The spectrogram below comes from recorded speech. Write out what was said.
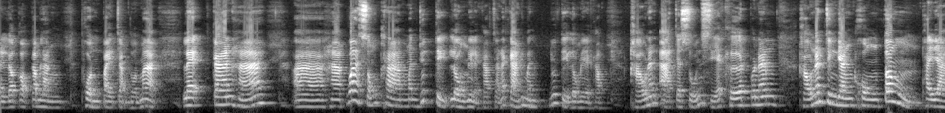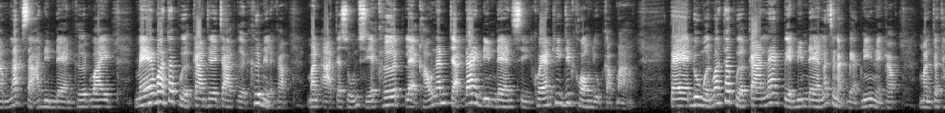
นแล้วก็กำลังพลไปจำนวนมาก และการหาาหากว่าสงครามมันยุติลงนี่แหละครับสถานการณ์ที่มันยุติลงนี่แหละครับ เขานั้นอาจจะสูญเสียเคิร์ดเพราะนั้นเขานั้นจึงยังคงต้องพยายามรักษาดินแดนเคิร์ดไว้ แม้ว่าถ้าเผื่อการเจรจาเกิดขึ้นนี่แหละครับ มันอาจจะสูญเสียเคิร์ดและเขานั้นจะได้ดินแดนสี่แคว้นที่ยึดครองอยู่กลับมา แต่ดูเหมือนว่าถ้าเผื่อการแลกเปลี่ยนดินแดนลักษณะแบบนี้เนี่ยครับมันจะท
